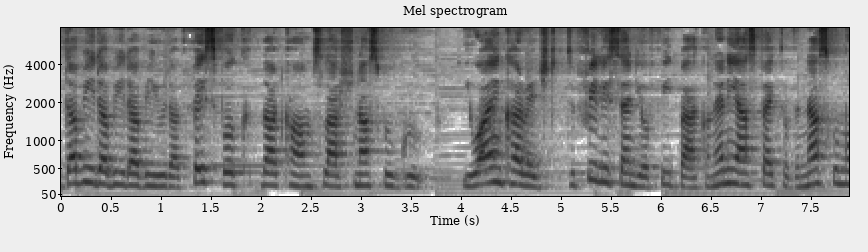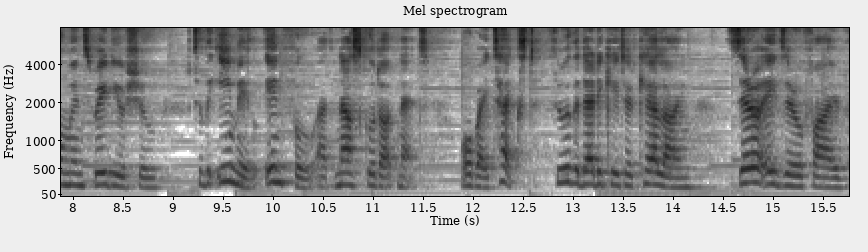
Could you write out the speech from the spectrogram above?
www.facebook.com slash NASCO group. You are encouraged to freely send your feedback on any aspect of the NASCO Moments radio show to the email info at nasco.net or by text through the dedicated care line 0805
